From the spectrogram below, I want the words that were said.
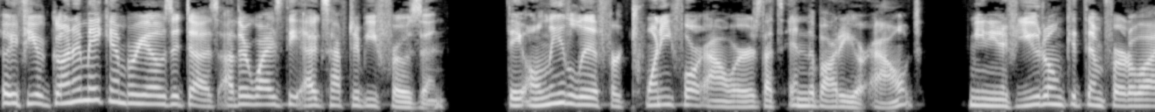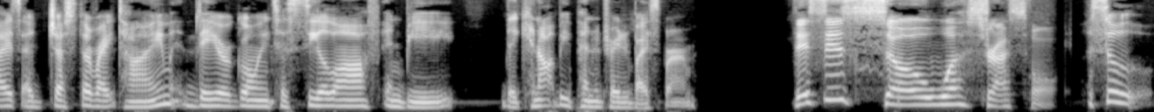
If you're going to make embryos, it does. Otherwise, the eggs have to be frozen. They only live for 24 hours. That's in the body or out. Meaning, if you don't get them fertilized at just the right time, they are going to seal off and be, they cannot be penetrated by sperm. This is so stressful. So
